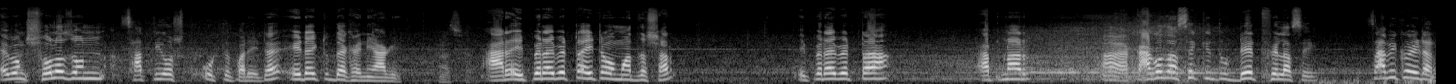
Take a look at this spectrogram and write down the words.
এবং ষোলো জন ছাত্রী উঠতে পারে। এটা এটা একটু দেখায়নি আগে। আচ্ছা। আর এই প্রাইভেটটা এটাও মাদ্রাসার। এই প্রাইভেটটা আপনার কাগজ আছে কিন্তু ডেট ফেল আছে। চাবি কো এটার?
